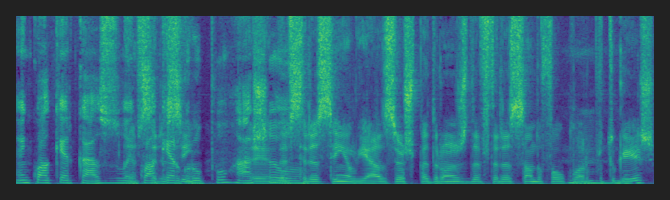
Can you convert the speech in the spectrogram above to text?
em qualquer caso, em Deve ser qualquer assim. grupo, acha? É, deve ou- ser assim, aliás, os padrões da Federação do Folclore Português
